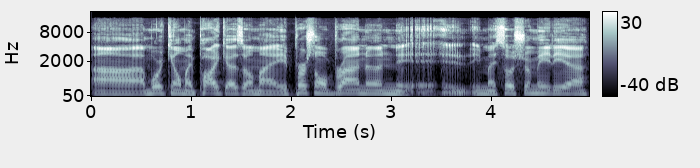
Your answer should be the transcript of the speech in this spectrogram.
Uh, I'm working on my podcast, on my personal brand, on in, in my social media.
